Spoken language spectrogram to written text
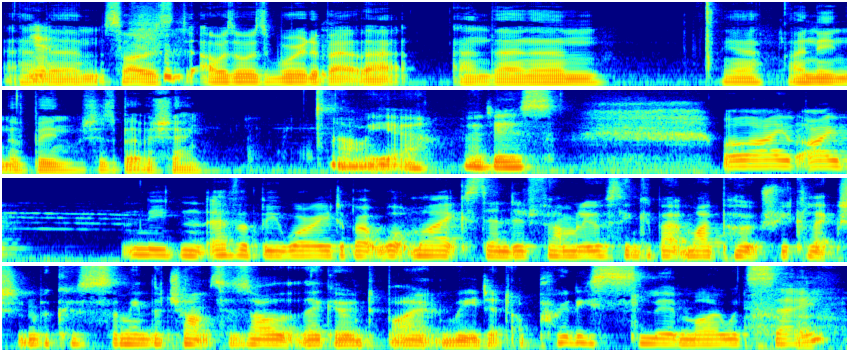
And Yeah. um, so I was I was always worried about that. And then um, yeah, I needn't have been, which is a bit of a shame. Oh yeah, it is. Well, I, I needn't ever be worried about what my extended family will think about my poetry collection because I mean the chances are that they're going to buy it and read it are pretty slim, I would say.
